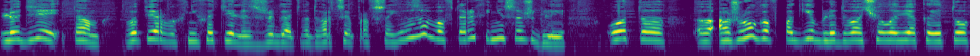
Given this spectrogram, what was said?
Людей там, во-первых, не хотели сжигать во Дворце профсоюза, во-вторых, и не сожгли. От э, ожогов погибли два человека, и то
